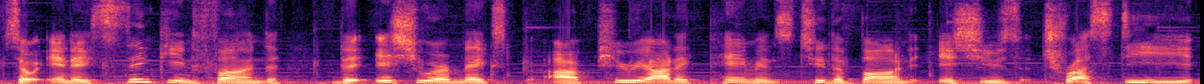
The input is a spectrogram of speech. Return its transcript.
So in a sinking fund, the issuer makes uh, periodic payments to the bond issue's trustee,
